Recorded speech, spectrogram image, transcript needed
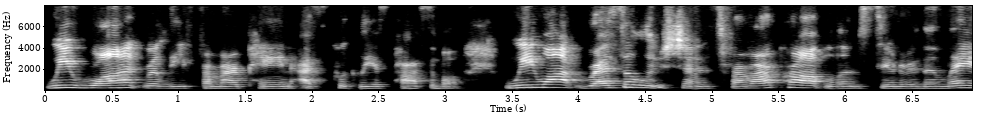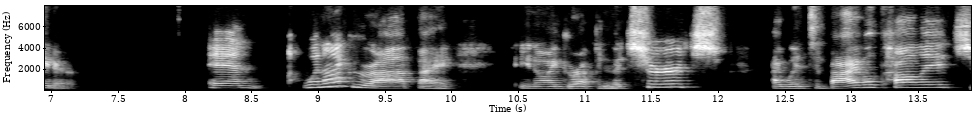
We want relief from our pain as quickly as possible. We want resolutions from our problems sooner than later and when I grew up, I, you know, I grew up in the church. I went to Bible college,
